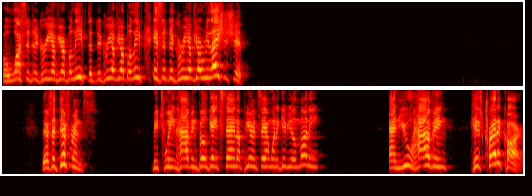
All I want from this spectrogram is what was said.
But what's the degree of your belief? The degree of your belief is the degree of your relationship. There's a difference between having Bill Gates stand up here and say, I'm going to give you the money, and you having his credit card.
